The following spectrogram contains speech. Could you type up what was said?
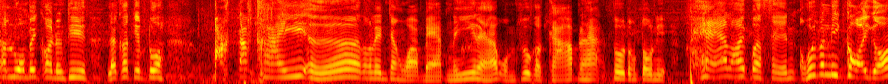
ทะลวงไปก่อนหนึ่งทีแล้วก็เตรียมตัวปักตะไคร้เออ ต้องเล่นจังหวะแบบนี้แหละครับผมสู้กับกราฟนะฮะสู้ตรงๆนี่แพ้ร้อยเปอร์เซ็นต์โอ้ยมันมีเกาะอีกเหรอ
